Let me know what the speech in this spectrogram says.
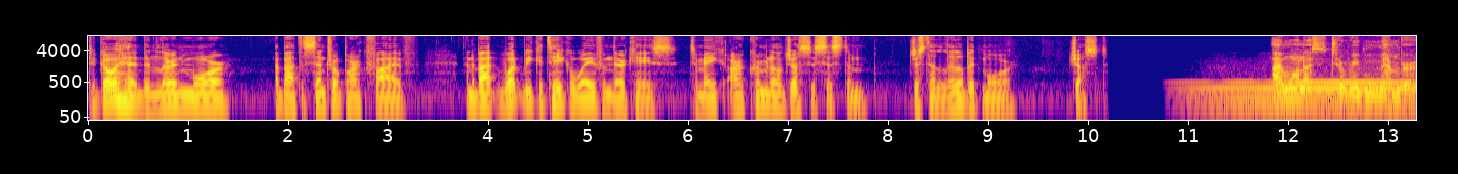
to go ahead and learn more about the Central Park Five and about what we could take away from their case to make our criminal justice system just a little bit more just. I want us to remember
